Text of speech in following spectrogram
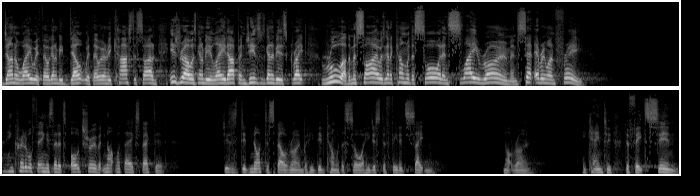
done away with. They were going to be dealt with. They were going to be cast aside. And Israel was going to be laid up. And Jesus was going to be this great ruler. The Messiah was going to come with a sword and slay Rome and set everyone free. And the incredible thing is that it's all true, but not what they expected. Jesus did not dispel Rome, but he did come with a sword. He just defeated Satan, not Rome. He came to defeat sin,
